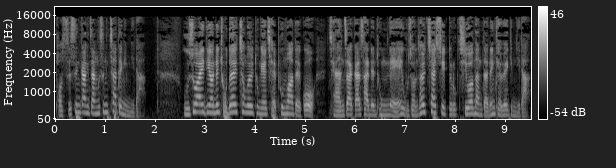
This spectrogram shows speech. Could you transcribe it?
버스 승강장 승차 등입니다. 우수 아이디어는 조달청을 통해 제품화되고 제한자가 사는 동네에 우선 설치할 수 있도록 지원한다는 계획입니다.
